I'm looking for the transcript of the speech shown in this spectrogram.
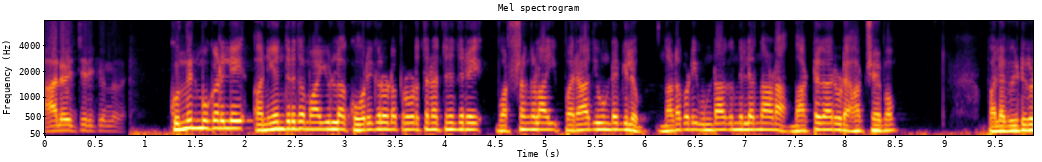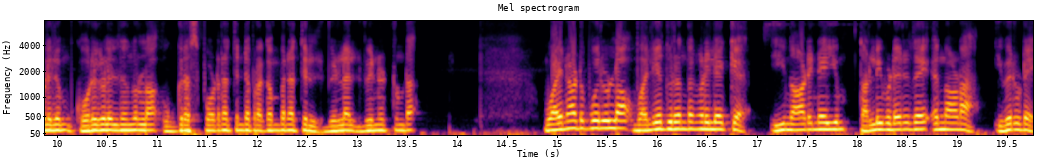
ആലോചിച്ചിരിക്കുന്നത്. കുന്നിൻ മുകളിലെ അനിയന്ത്രിതമായുള്ള കോറികളുടെ പ്രവർത്തനത്തിനെതിരെ വർഷങ്ങളായി പരാതി ഉണ്ടെങ്കിലും നടപടി ഉണ്ടാകുന്നില്ലെന്നാണ് നാട്ടുകാരുടെ ആക്ഷേപം. പല വീടുകളിലും കോറികളിൽ നിന്നുള്ള ഉഗ്രസ്ഫോടനത്തിന്റെ പ്രകമ്പനത്തിൽ വിള്ളൽ വീണിട്ടുണ്ട്. വയനാട് പോലുള്ള വലിയ ദുരന്തങ്ങളിലേക്ക് ഈ നാടിനെയും തള്ളിവിടരുത് എന്നാണ് ഇവരുടെ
